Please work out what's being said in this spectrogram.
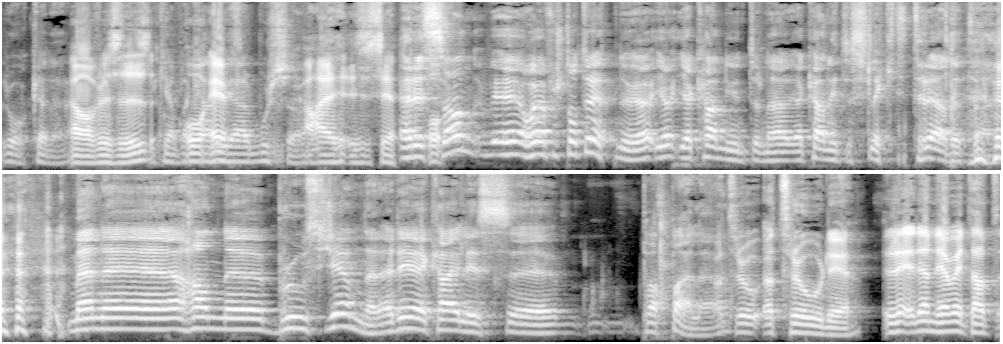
Råkade. Ja, precis. Vilken jävla karriärmorsa. Ja, Är det sant? Eh, Har jag förstått rätt nu? Jag, jag, jag kan ju inte den här, jag kan inte släktträdet här. Men eh, han eh, Bruce Jenner, är det Kylies eh, pappa eller? Jag tror, jag tror det. Det enda jag vet att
